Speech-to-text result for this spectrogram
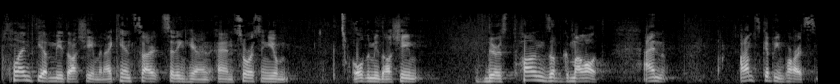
plenty of midrashim, and I can't start sitting here and, and sourcing you all the midrashim. There's tons of gemarot, and I'm skipping parts.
